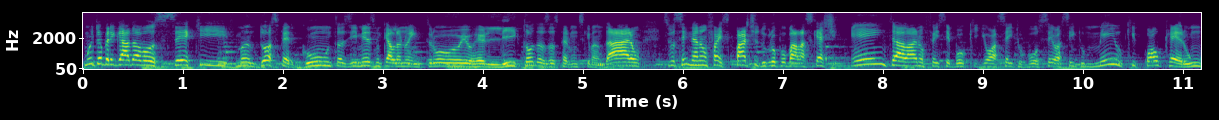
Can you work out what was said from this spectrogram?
Muito obrigado a você que mandou as perguntas e mesmo que ela não entrou, eu reli todas as perguntas que mandaram. Se você ainda não faz parte do grupo Balascast, entra lá no Facebook que eu aceito você, eu aceito meio que qualquer um,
